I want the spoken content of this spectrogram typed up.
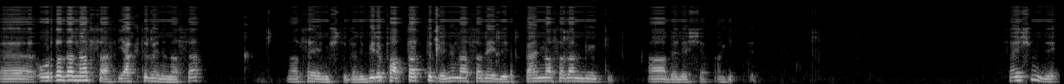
Ee, orada da NASA. Yaktı beni NASA. NASA yemişti beni. Biri patlattı beni. NASA'daydı. Ben NASA'dan büyüktüm. Aa beleş ya. Ha gitti. Sen şimdi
